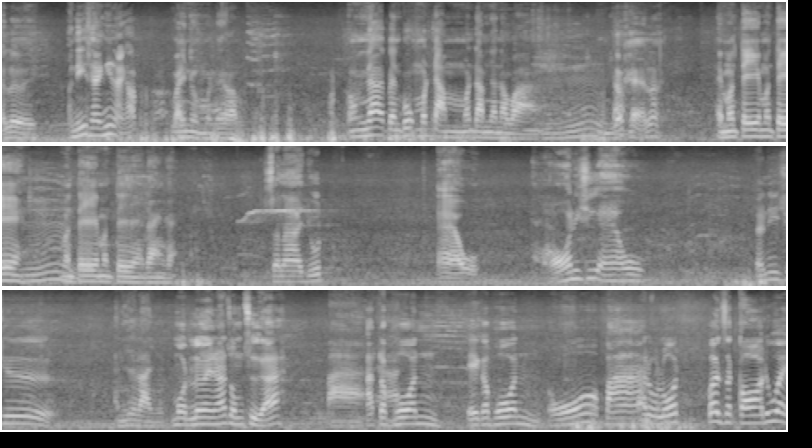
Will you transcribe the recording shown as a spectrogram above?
นเลย อันนี้แทงที่ไหนครับใบหนุ่มหมดเลยครับตรงนี้เป็นพวกมดดำมดดำยานนาวาอืมแล้วแขนล่ะ ไอ้มอนเตมอนเตอืมมอนเตมอนเตแดงแกสนายุทธแอลอ๋อนี่ชื่อแอลแล้วนี่ชื่ออันนี้อะไรหมดเลยนะสมเสือ ปลาอัตพล เอกพล โอ้ปาโดรถเปิ้ลสกอร์ด้วย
